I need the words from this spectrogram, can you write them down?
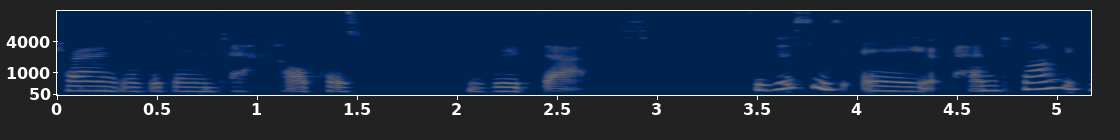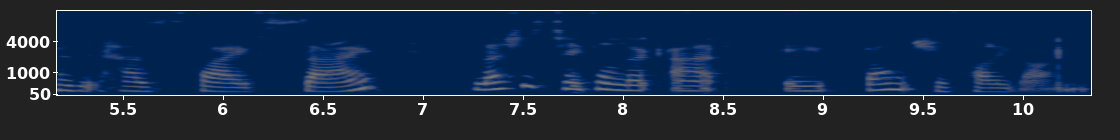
triangles are going to help us with that. So this is a pentagon because it has five sides. But let's just take a look at a bunch of polygons.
